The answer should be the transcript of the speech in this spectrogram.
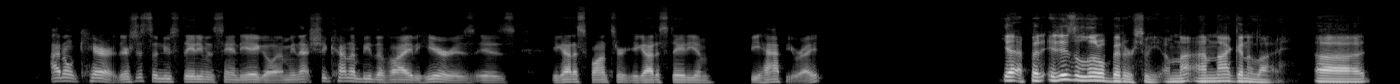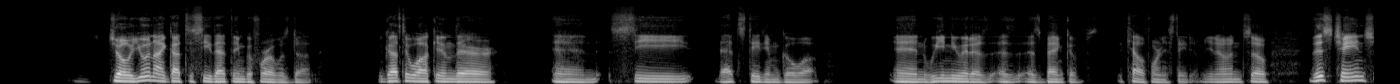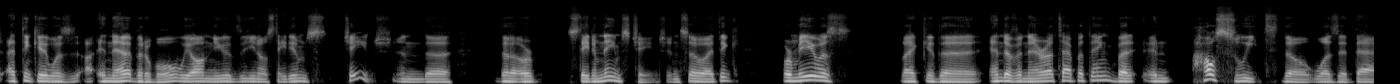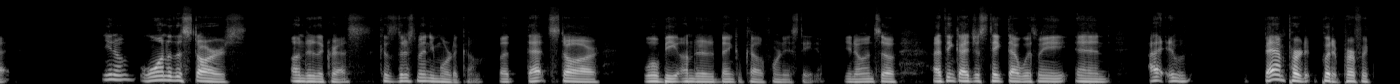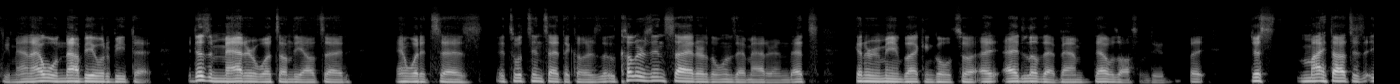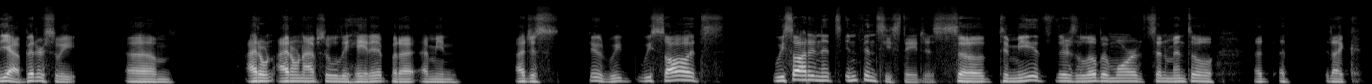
I don't care. There's just a new stadium in San Diego. I mean, that should kind of be the vibe here is is you got a sponsor, you got a stadium, be happy, right? Yeah, but it is a little bittersweet. I'm not I'm not gonna lie. Uh Joe, you and I got to see that thing before I was done. We got to walk in there and see that stadium go up. And we knew it as as, as Bank of California Stadium, you know. And so this change, I think it was uh, inevitable. We all knew the, you know, stadiums change and the the or stadium names change. And so I think for me it was like the end of an era type of thing, but and how sweet though was it that you know, one of the stars under the crest because there's many more to come, but that star will be under the Bank of California Stadium, you know. And so I think I just take that with me, and I it, Bam put it, perfectly, man. I will not be able to beat that. It doesn't matter what's on the outside and what it says; it's what's inside the colors. The colors inside are the ones that matter, and that's gonna remain black and gold. So I I love that, Bam. That was awesome, dude. But just my thoughts is yeah, bittersweet. Um, I don't I don't absolutely hate it, but I I mean, I just dude, we we saw it's we saw it in its infancy stages. So to me, it's there's a little bit more sentimental, uh, uh, like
